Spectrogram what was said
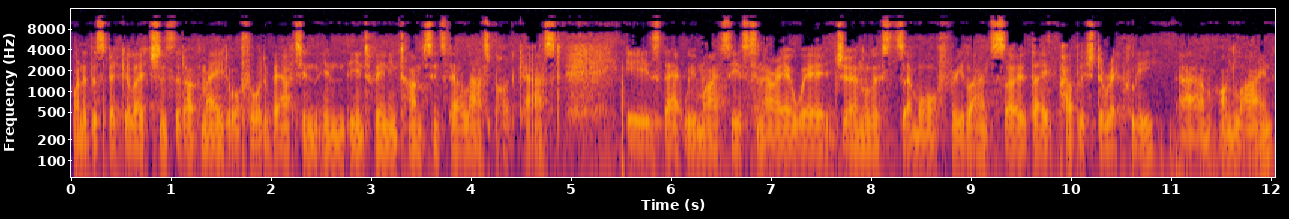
one of the speculations that I've made or thought about in, in the intervening time since our last podcast is that we might see a scenario where journalists are more freelance, so they publish directly um, online,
